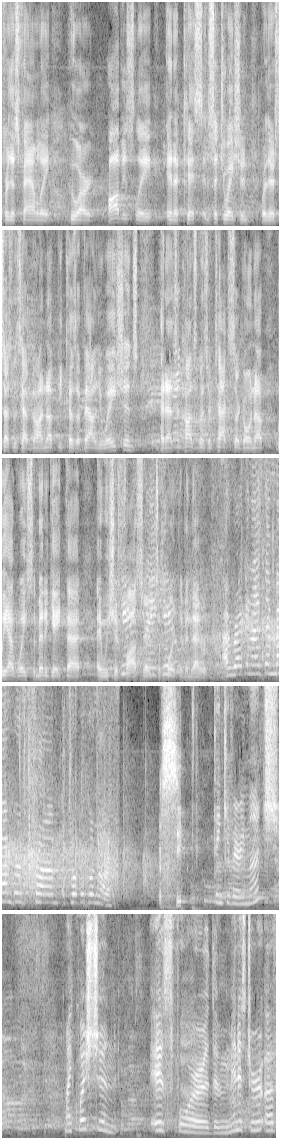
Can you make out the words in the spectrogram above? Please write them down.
for this family who are obviously in a, kiss, in a situation where their assessments have gone up because of valuations, and as a consequence their taxes are going up. We have ways to mitigate that, and we should foster and support you. them in that. I recognize the member from Etobicoke North. Thank you very much. My question is for the Minister of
